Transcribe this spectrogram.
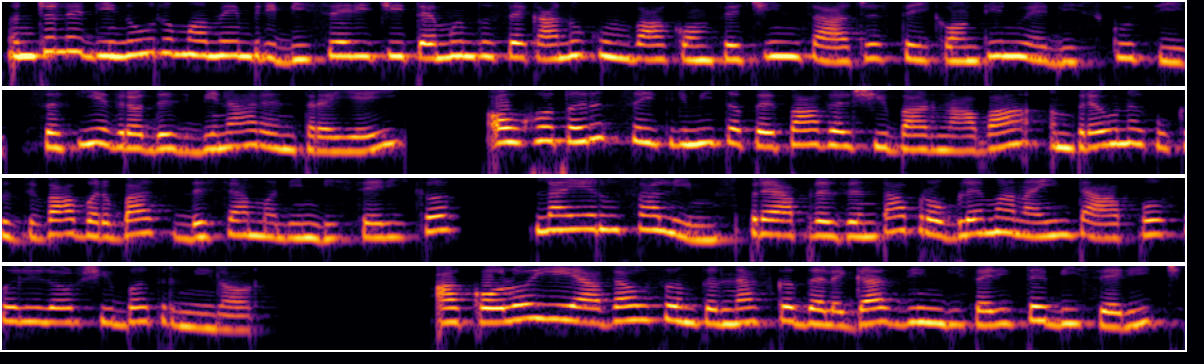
În cele din urmă, membrii bisericii, temându-se ca nu cumva consecința acestei continue discuții să fie vreo dezbinare între ei, au hotărât să-i trimită pe Pavel și Barnaba, împreună cu câțiva bărbați de seamă din biserică, la Ierusalim, spre a prezenta problema înaintea apostolilor și bătrânilor. Acolo ei aveau să întâlnească delegați din diferite biserici,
